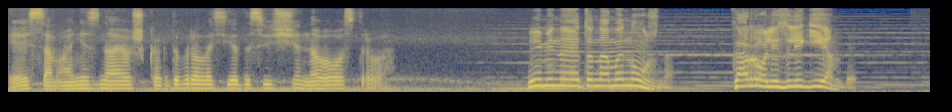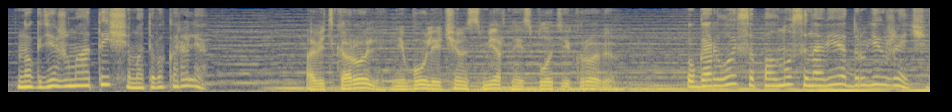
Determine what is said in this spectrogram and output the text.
Я и сама не знаю уж, как добралась я до священного острова. Именно это нам и нужно. Король из легенды. Но где же мы отыщем этого короля? А ведь король не более чем смертный из плоти и крови. У Горлойса полно сыновей от других женщин.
